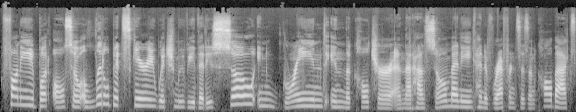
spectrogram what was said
funny but also a little bit scary witch movie that is so ingrained in the culture and that has so many kind of references and callbacks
